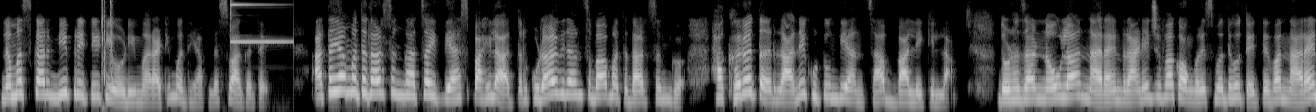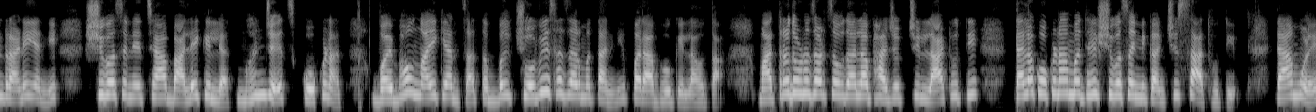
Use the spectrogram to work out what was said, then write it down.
नमस्कार मी प्रीती टीओडी. मराठीमध्ये आपलं स्वागत आहे. आता या मतदारसंघाचा इतिहास पाहिला तर कुडाळ विधानसभा मतदारसंघ हा खरं तर राणे कुटुंबियांचा बालेकिल्ला. दोन हजार नऊ ला नारायण राणे जेव्हा काँग्रेसमध्ये होते तेव्हा नारायण राणे यांनी शिवसेनेच्या बालेकिल्ल्यात म्हणजेच कोकणात वैभव नाईक यांचा तब्बल चोवीस हजार मतांनी पराभव केला होता. मात्र दोन हजार चौदा ला भाजपची लाट होती त्याला कोकणामध्ये शिवसैनिकांची साथ होती. त्यामुळे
